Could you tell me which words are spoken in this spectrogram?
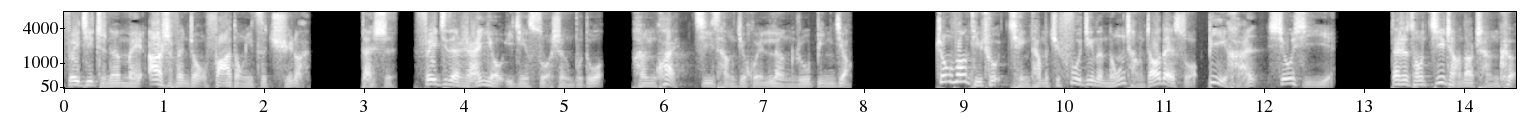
飞机只能每二十分钟发动一次取暖。但是飞机的燃油已经所剩不多，很快机舱就会冷如冰窖。中方提出请他们去附近的农场招待所避寒休息一夜，但是从机场到乘客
